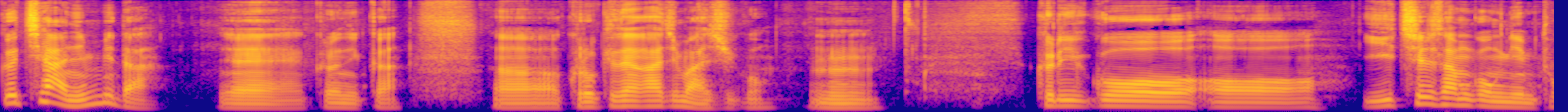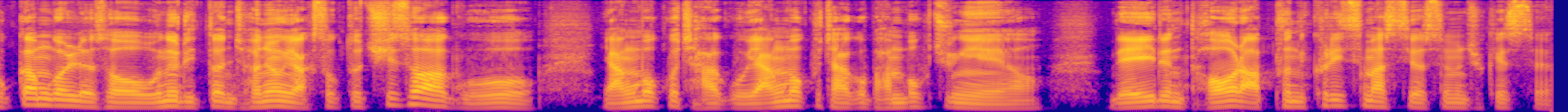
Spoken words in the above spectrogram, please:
끝이 아닙니다. 예, 그러니까 어, 그렇게 생각하지 마시고. 음. 그리고 어 2730님 독감 걸려서 오늘 있던 저녁 약속도 취소하고 약 먹고 자고 약 먹고 자고 반복 중이에요. 내일은 덜 아픈 크리스마스였으면 좋겠어요.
